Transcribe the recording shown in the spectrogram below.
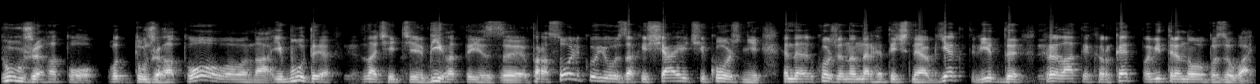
дуже готов. От дуже готова вона, і буде, значить, бігати з парасолькою, захищаючи кожні, кожен енергетичний об'єкт від крилатих ракет повітряного базування.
